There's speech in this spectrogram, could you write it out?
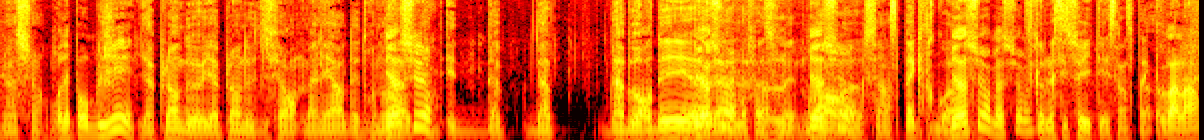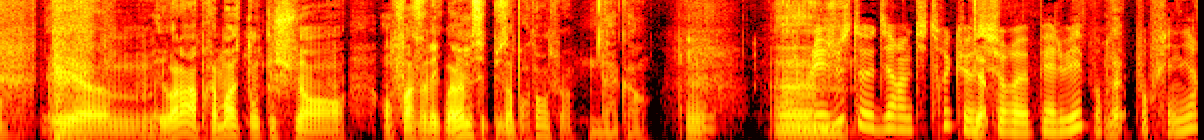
Bien sûr. On n'est pas obligé. Il y a plein de il y a plein de différentes manières d'être noir Bien et- sûr. et, d'ab- d'ab- d'aborder Bien euh, sûr. la, la façon d'être noir. sûr. euh, C'est un spectre, quoi. Bien sûr, bien sûr. C'est comme la sexualité, c'est un spectre. Voilà. Et, euh, et voilà. Après moi, tant que je suis en, en phase avec moi-même, c'est le plus important, tu vois. D'accord. Je voulais juste dire un petit truc Yep. sur PLB pour, pour finir.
